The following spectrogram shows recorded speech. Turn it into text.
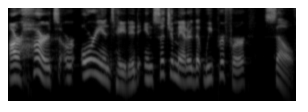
Our hearts are orientated in such a manner that we prefer self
